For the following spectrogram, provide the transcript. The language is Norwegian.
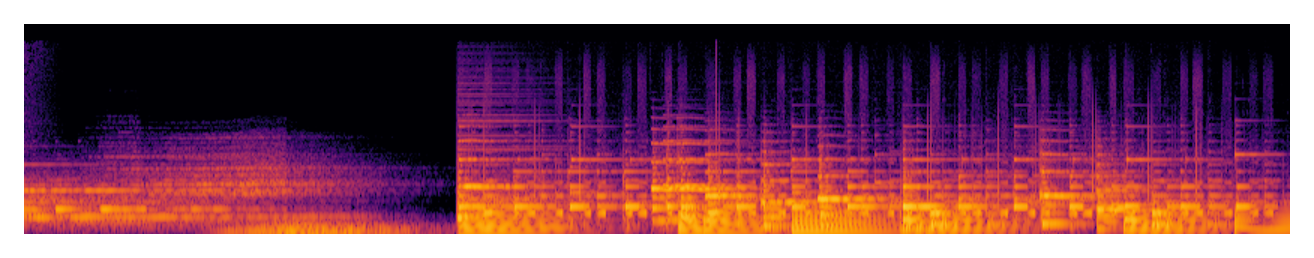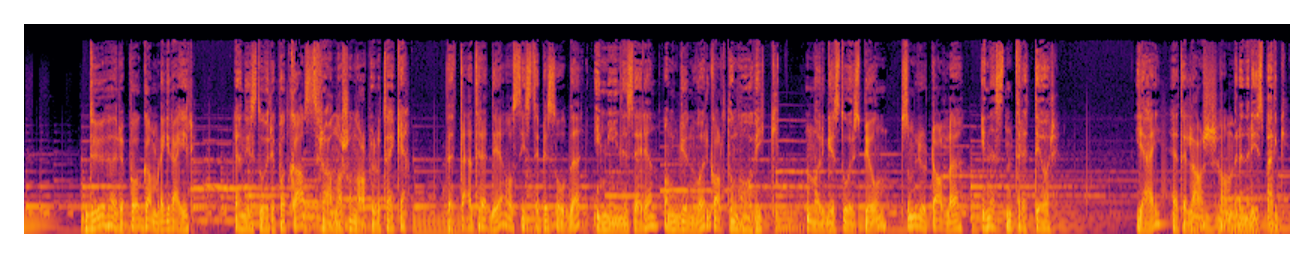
Greier, en historiepodkast fra Nasjonalbiblioteket. Dette er tredje og siste episode i miniserien om Gunvor Galtung Håvik. Norges storspion som lurte alle i nesten 30 år. Jeg heter Lars Hamren Risberg.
